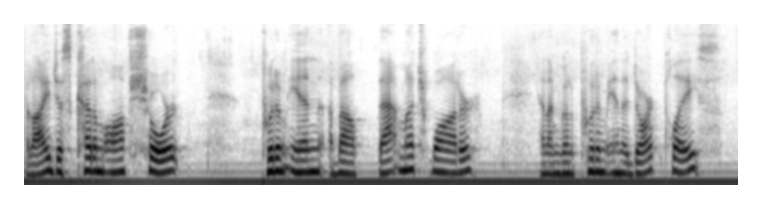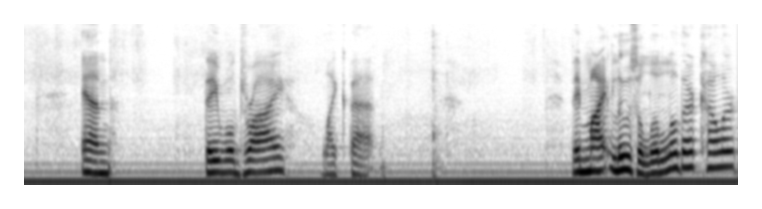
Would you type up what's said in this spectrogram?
but I just cut them off short put them in about that much water and I'm going to put them in a dark place and they will dry like that they might lose a little of their color,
